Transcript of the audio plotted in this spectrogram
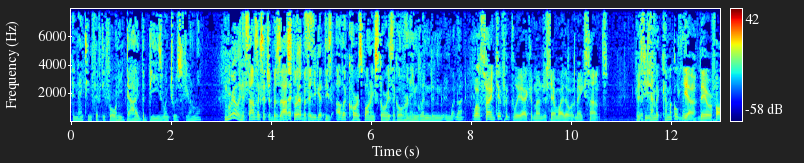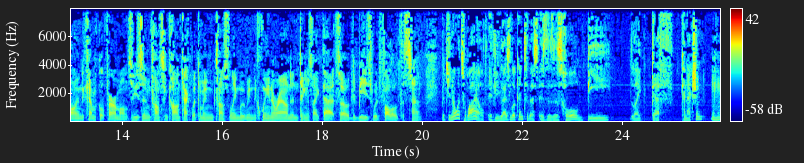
in 1954. When he died, the bees went to his funeral. Really? And it sounds like such a bizarre story, but then you get these other corresponding stories like over in England and, and whatnot. Well, scientifically, I can understand why that would make sense. The chemi- chemical thing? Yeah, they were following the chemical pheromones. He's in constant contact with them and constantly moving the queen around and things like that. So the bees would follow the scent. But you know what's wild? If you guys look into this, is there's this whole bee like death connection. Mm-hmm.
